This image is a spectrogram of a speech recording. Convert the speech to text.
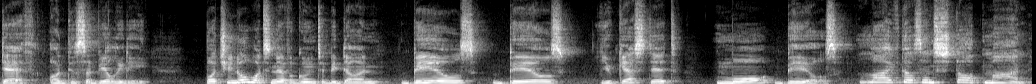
death, or disability. But you know what's never going to be done? Bills, bills, you guessed it, more bills. Life doesn't stop, man.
